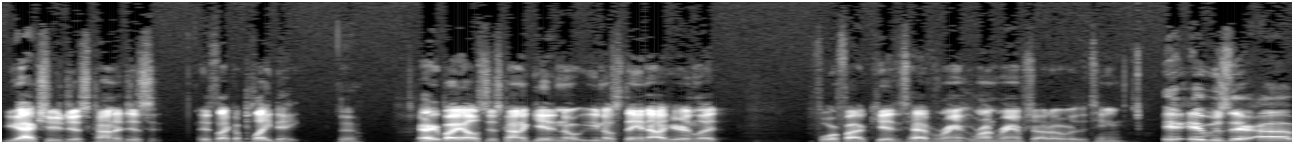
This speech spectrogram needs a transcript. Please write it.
you actually just kind of just it's like a play date. Yeah. Everybody else just kind of getting you know staying out here and let four or five kids have ram, run ramp shot over the team. It, it was there. Uh,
